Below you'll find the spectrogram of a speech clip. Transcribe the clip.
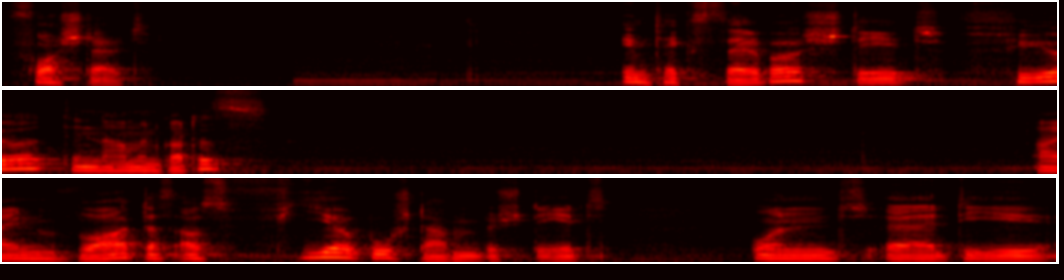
vorstellt. Im Text selber steht für den Namen Gottes ein Wort, das aus vier Buchstaben besteht und äh, die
